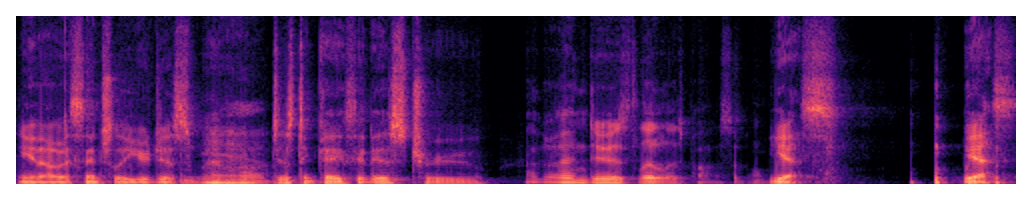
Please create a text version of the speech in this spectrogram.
You know, essentially you're just well, just in case it is true. I'll go ahead and do as little as possible. Yes. Yes.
